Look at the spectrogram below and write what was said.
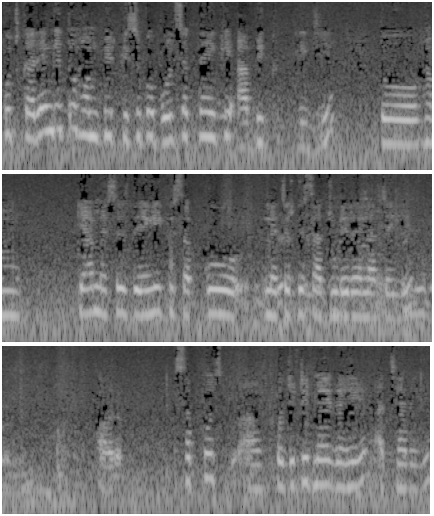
कुछ करेंगे तो हम फिर किसी को बोल सकते हैं कि आप भी कीजिए। तो हम क्या मैसेज देंगे कि सबको नेचर के साथ जुड़े रहना चाहिए। और सबको पॉजिटिव में रहिए अच्छा रहिए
